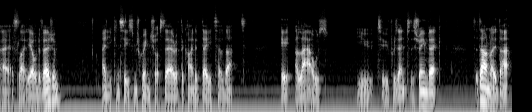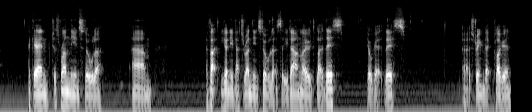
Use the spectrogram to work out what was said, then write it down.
a slightly older version. And you can see some screenshots there of the kind of data that it allows you to present to the Stream Deck. So download that. Again just run the installer. Um, in fact you don't even have to run the installer. So you download like this you'll get this uh, Stream Deck plugin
